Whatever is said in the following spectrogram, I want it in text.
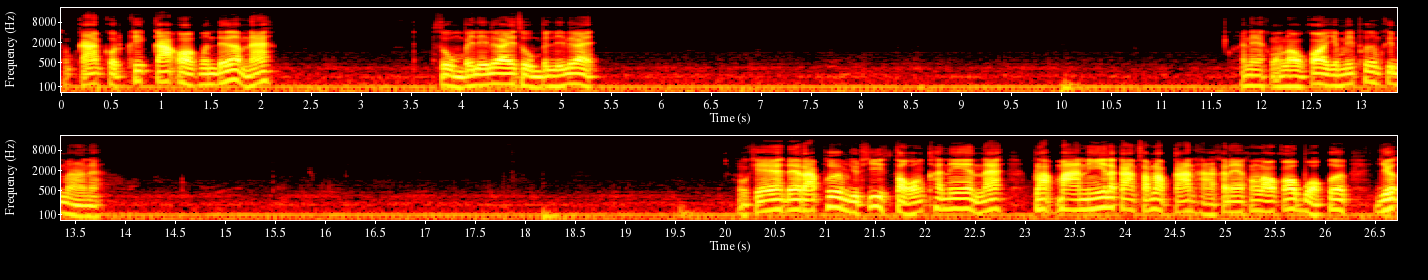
ทำการกดคลิกกาออกเหมือนเดิมนะ สุ่มไปเรื่อยๆ สุ่มไปเรื่อยๆ คะแนนของเราก็ยังไม่เพิ่มขึ้นมานะโอเค ได้รับเพิ่มอยู่ที่ 2 คะแนนนะ ประมาณนี้ละการสำหรับการหาคะแนนของเราก็บวกเพิ่มเยอะ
